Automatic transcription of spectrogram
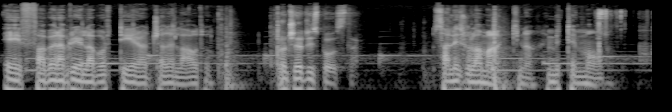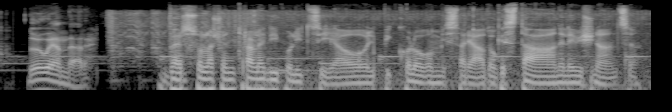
e fa per aprire la portiera già dell'auto. Non c'è risposta. Sale sulla macchina e mette in moto. Dove vuoi andare? Verso la centrale di polizia o il piccolo commissariato che sta nelle vicinanze.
